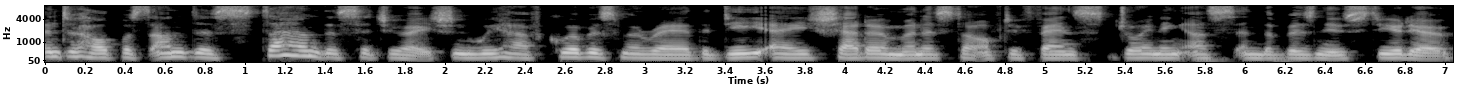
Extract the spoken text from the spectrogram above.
And to help us understand the situation, we have Kobus Marais, the DA Shadow Minister of Defense, joining us in the BizNews studio.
